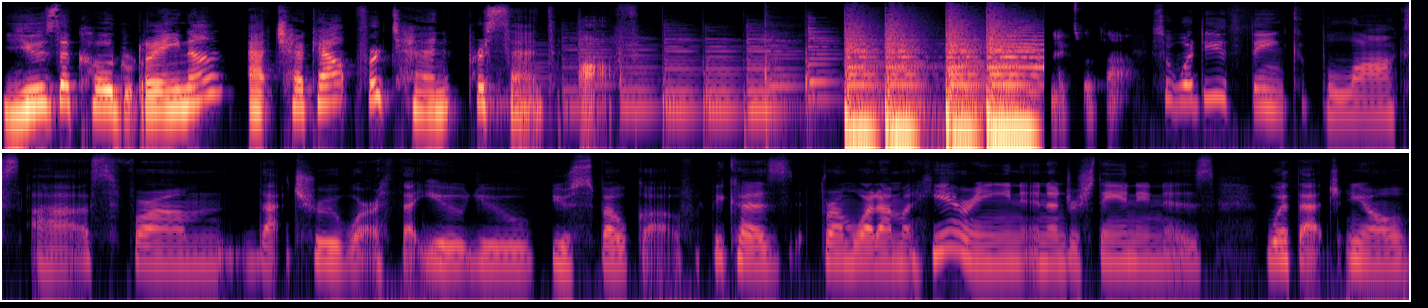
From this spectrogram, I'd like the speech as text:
Use the code REINA at checkout for 10% off with that. So what do you think blocks us from that true worth that you you you spoke of? Because from what I'm hearing and understanding is with that, you know,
